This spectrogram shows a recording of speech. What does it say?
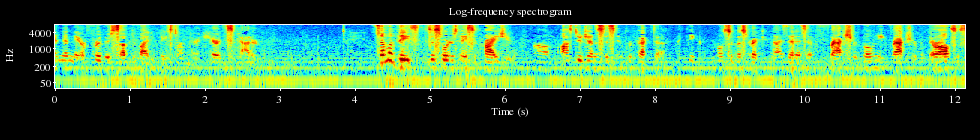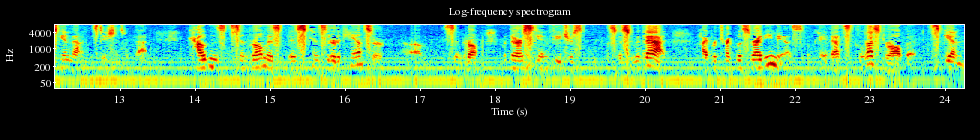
And then they are further subdivided based on their inheritance pattern. Some of these disorders may surprise you. Um, osteogenesis imperfecta, I think most of us recognize that as a fracture, bony fracture, but there are also skin manifestations with that. Cowden's syndrome is, is considered a cancer um, syndrome, but there are skin features associated with that. Hypertriglyceridemias, okay, that's cholesterol, but skin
